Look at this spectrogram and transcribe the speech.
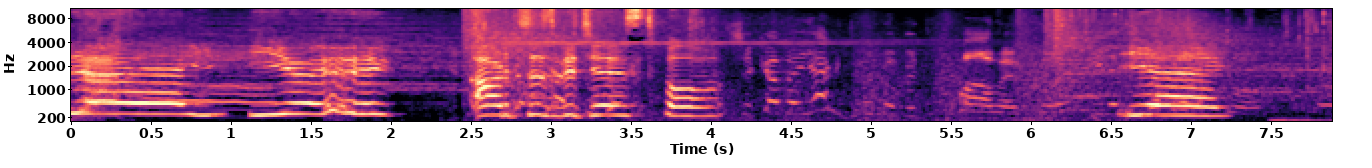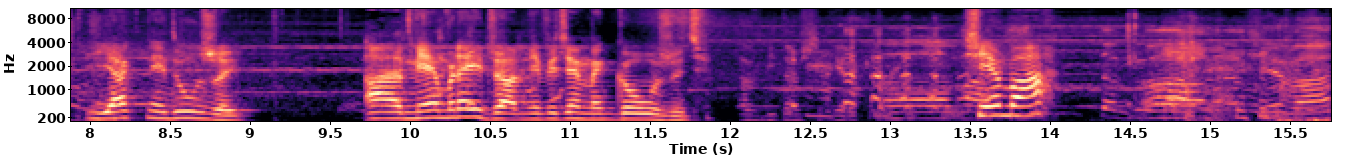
Jej! Jej! Arcyzwycięstwo! Ciekawe jak długo wytrwałem, no? Ile Jej! Jak najdłużej. A miałem rage, ale nie wiedziałem jak go użyć. A witam szykierkę. O, ma- Siema! to było... Siema.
